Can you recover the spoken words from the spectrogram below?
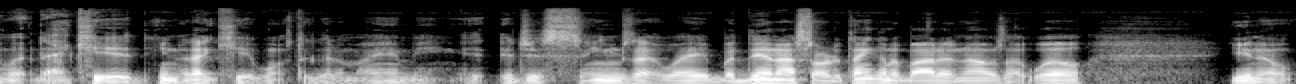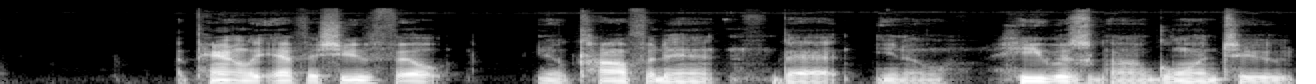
well, that kid, you know, that kid wants to go to Miami. It, it just seems that way. But then I started thinking about it and I was like, well, you know, apparently FSU felt, you know, confident that, you know, he was uh, going to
